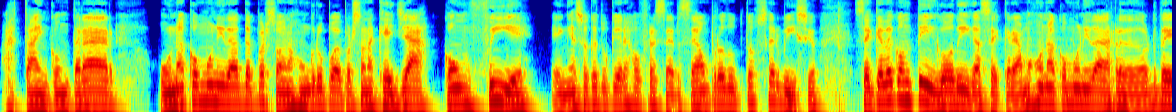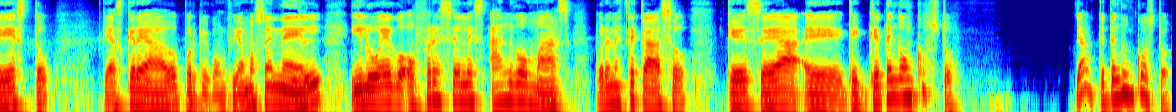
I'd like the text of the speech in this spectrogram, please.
hasta encontrar una comunidad de personas, un grupo de personas que ya confíe en eso que tú quieres ofrecer, sea un producto o servicio, se quede contigo, dígase, creamos una comunidad alrededor de esto que has creado porque confiamos en él y luego ofréceles algo más, pero en este caso que sea, eh, que, que tenga un costo. Ya, que tenga un costo.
